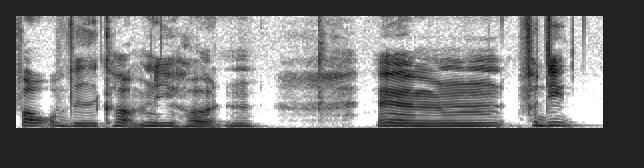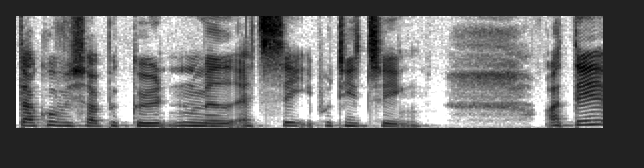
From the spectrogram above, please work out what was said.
får vedkommende i hånden? Øhm, fordi der kunne vi så begynde med at se på de ting. Og det,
